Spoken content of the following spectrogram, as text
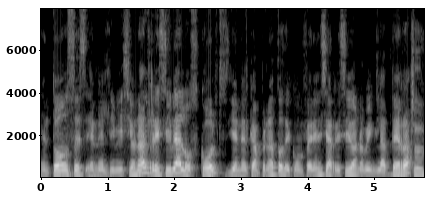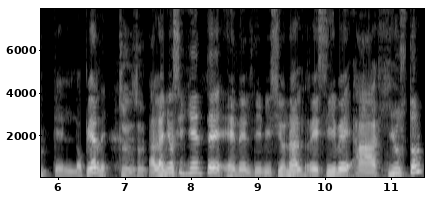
Entonces, en el divisional recibe a los Colts y en el campeonato de conferencia recibe a Nueva Inglaterra, Sí, que lo pierde. sí, sí. Al año siguiente, en el divisional recibe a Houston.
